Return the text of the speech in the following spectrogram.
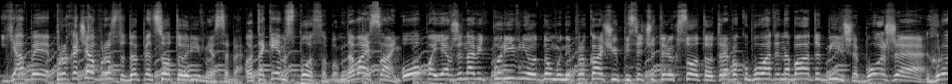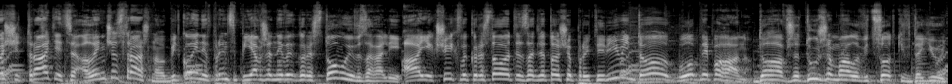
я би прокачав просто до 500 рівня себе. Отаким способом. Давай, Сань. Опа, я вже навіть по рівню одному не прокачую після 400 Треба купувати набагато більше. Боже, гроші тратяться, але нічого страшного. Біткоїни, в принципі, я вже не використовую взагалі. А якщо їх використовувати задля того, щоб пройти рівень, то було б непогано. Да, вже дуже мало відсотків дають.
